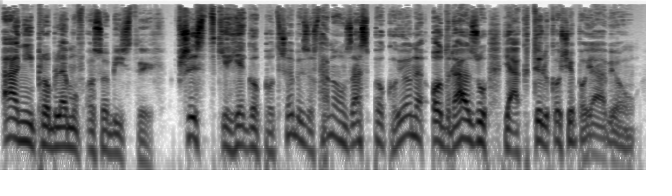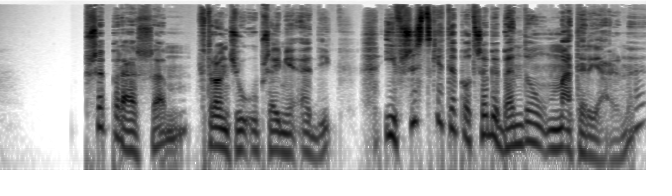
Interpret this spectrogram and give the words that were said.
ani problemów osobistych. Wszystkie jego potrzeby zostaną zaspokojone od razu, jak tylko się pojawią. Przepraszam, wtrącił uprzejmie Edik. I wszystkie te potrzeby będą materialne?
